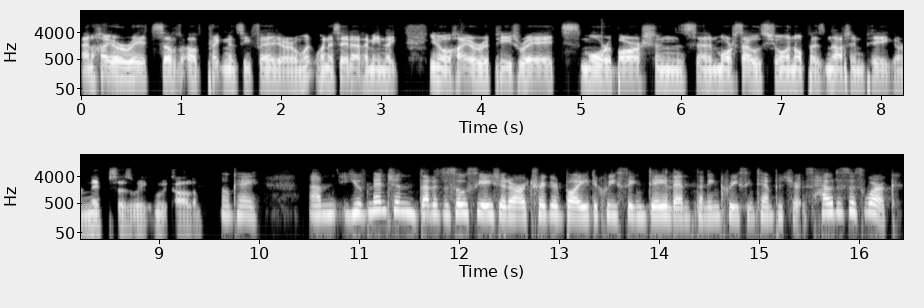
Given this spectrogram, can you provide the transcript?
and higher rates of, of pregnancy failure. And when I say that, I mean like you know higher repeat rates, more abortions, and more sows showing up as not in pig or nips as we, we call them. Okay, um, you've mentioned that it's associated or triggered by decreasing day length and increasing temperatures. How does this work?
